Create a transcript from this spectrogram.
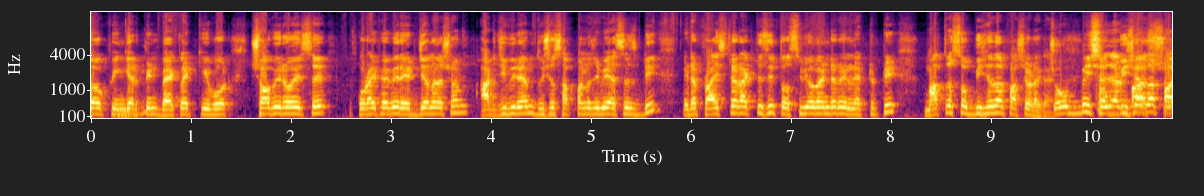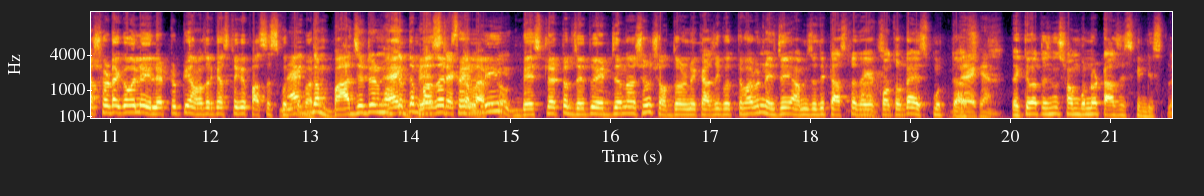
lock fingerprint backlight keyboard সবই রয়েছে। কোরাই ফাইভের এইট জেনারেশন আট জিবি র্যাম দুশো ছাপ্পান্ন জিবি এসএসডি এটা প্রাইসটা রাখতেছি তসিবা ব্যান্ডের এই ল্যাপটপটি মাত্র চব্বিশ হাজার পাঁচশো টাকা 24,500 পাঁচশো। টাকা হলে এই ল্যাপটপটি আমাদের কাছ থেকে পারচেস করতে পারেন একদম বাজেটের মধ্যে একদম বাজেট ফ্রেন্ডলি বেস্ট ল্যাপটপ যেহেতু এইট জেনারেশন সব ধরনের কাজই করতে পারবেন। এই যে আমি যদি টাচটা দেখে কতটা স্মুথ টাচ আচ্ছা। দেখতে পাচ্ছেন সম্পূর্ণ টাচ স্ক্রিন ডিসপ্লে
